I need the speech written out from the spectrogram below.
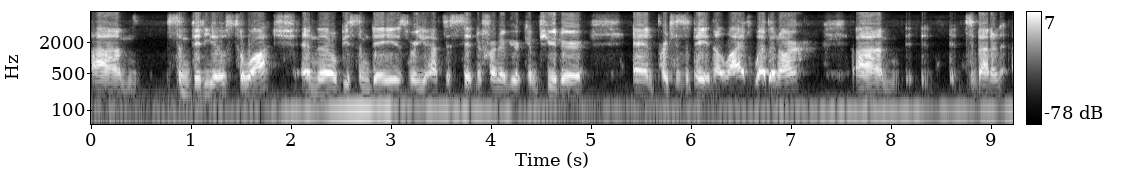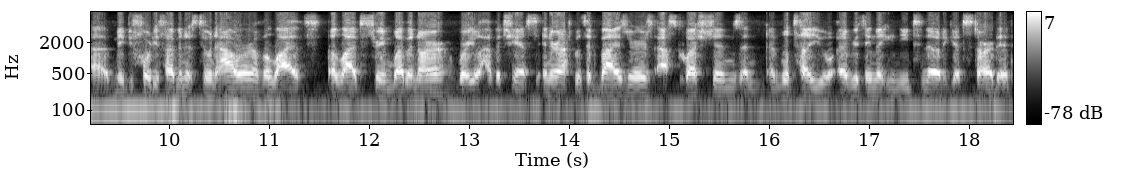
um, some videos to watch, and there will be some days where you have to sit in front of your computer and participate in a live webinar. Um, it's about an, uh, maybe 45 minutes to an hour of a live a live stream webinar where you'll have a chance to interact with advisors, ask questions, and, and we'll tell you everything that you need to know to get started.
